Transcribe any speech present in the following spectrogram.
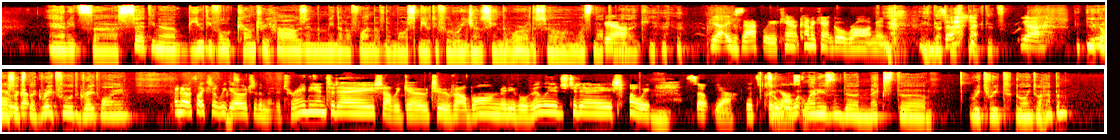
And it's uh, set in a beautiful country house in the middle of one of the most beautiful regions in the world. So what's not yeah. like? yeah, exactly. You can't kind of can't go wrong, and in that so, yeah. You can also expect great food, great wine. I know it's like, shall we go to the Mediterranean today? Shall we go to Valbonne Medieval Village today? Shall we? Mm. So yeah, it's pretty so awesome. So when is the next uh, retreat going to happen?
